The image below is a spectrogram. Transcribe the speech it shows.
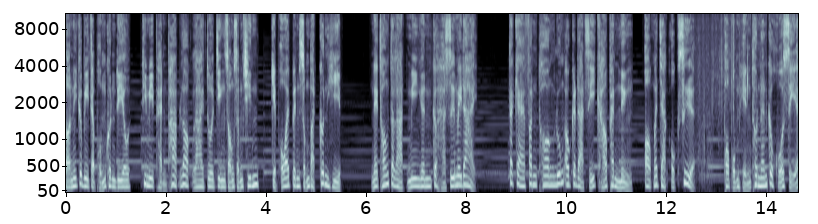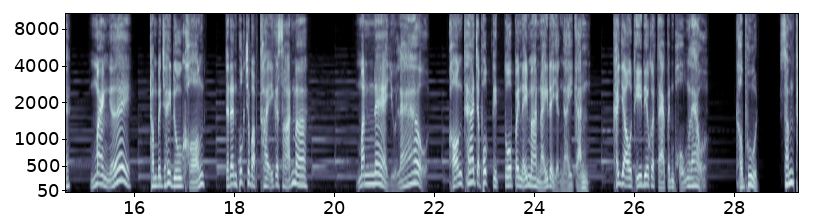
ตอนนี้ก็มีแต่ผมคนเดียวที่มีแผ่นภาพลอกลายตัวจริงสองสาชิ้น เก็บเอาไว้เป็นสมบัติก้นหีบ ในท้องตลาดมีเงินก็หาซื้อไม่ได้ ตะแก่ฟันทองล้วงเอากระดาษสีขาวแผ่นหนึ่งออกมาจากอกเสื้อ พอผมเห็นเท่านั้นก็หัวเสีย แม่งเอ้ยทำเป็นจะให้ดูของ แต่ดันพกฉบับถ่ายเอกสารมา มันแน่อยู่แล้ว ของแท้จะพกติดตัวไปไหนมาไหนได้ยังไงกันเขย่าทีเดียวก็แตกเป็นผงแล้ว เขาพูด ซ้ำท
